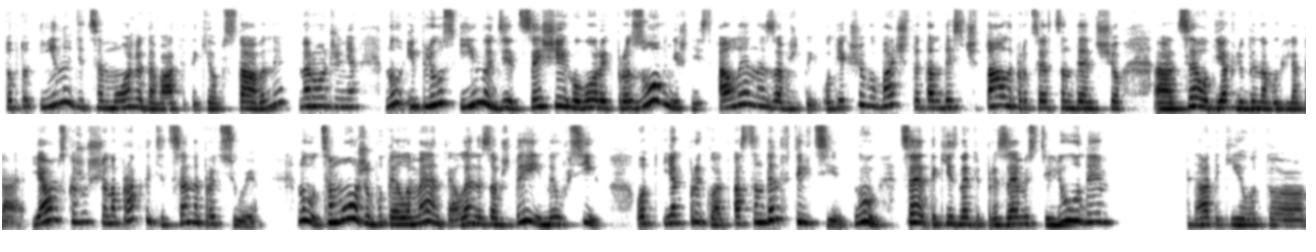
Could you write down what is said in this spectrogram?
Тобто іноді це може давати такі обставини народження. Ну і плюс іноді це ще й говорить про зовнішність, але не завжди. От якщо ви бачите, там десь читали про цей асцендент, що а, це от як людина виглядає. Я вам скажу, що на практиці це не працює. Ну, це може бути елементи, але не завжди і не у всіх. От, як приклад, асцендент в тільці. Ну, це такі, знаєте, приземисті люди, Да, такі от, е,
